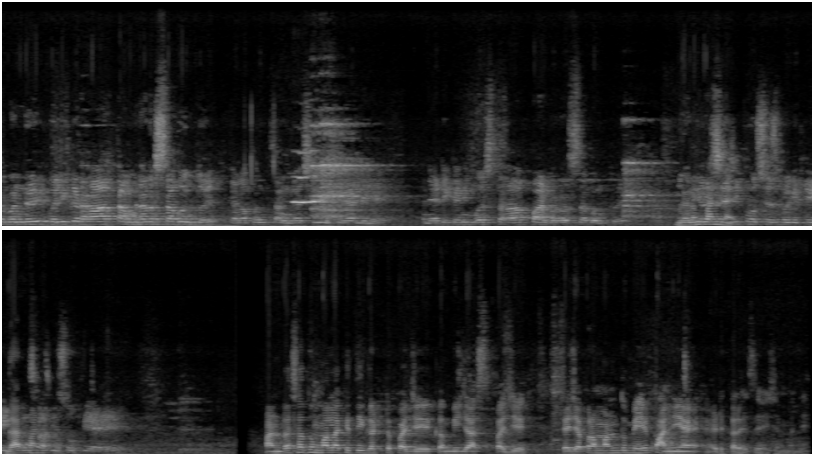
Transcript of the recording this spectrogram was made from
तर मंडळी पलीकडे हा तांबडा रस्सा बनतोय. त्याला पण चांगली अशी आलेली आहे. आणि या ठिकाणी मस्त हा पांढरा रस्सा बनतोय. प्रोसेस बघितली साधी. सोपी आहे. पांढरासा तुम्हाला किती घट्ट पाहिजे कमी जास्त पाहिजे त्याच्याप्रमाणे तुम्ही हे पाणी ॲड करायचं ह्याच्यामध्ये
